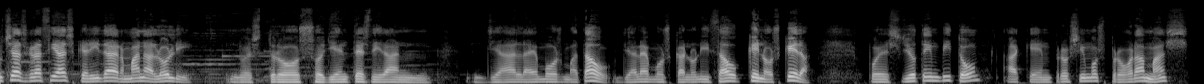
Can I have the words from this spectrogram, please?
Muchas gracias, querida hermana Loli. Nuestros oyentes dirán, ya la hemos matado, ya la hemos canonizado, ¿qué nos queda? Pues yo te invito a que en próximos programas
